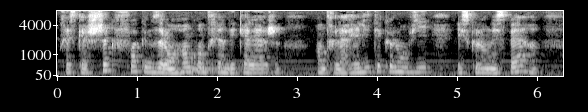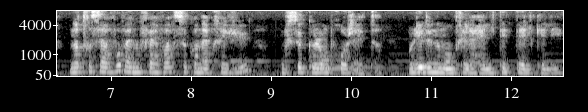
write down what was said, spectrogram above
presque à chaque fois que nous allons rencontrer un décalage entre la réalité que l'on vit et ce que l'on espère, notre cerveau va nous faire voir ce qu'on a prévu ou ce que l'on projette, au lieu de nous montrer la réalité telle qu'elle est.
